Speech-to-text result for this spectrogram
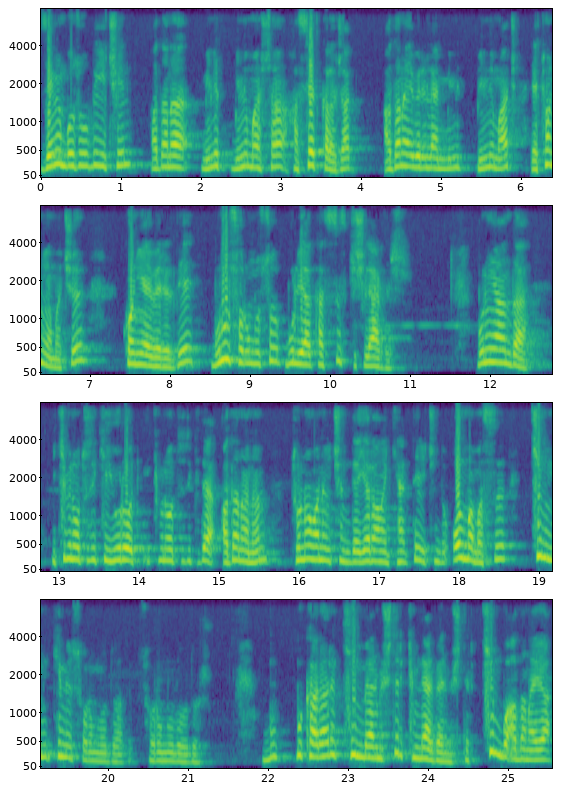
Zemin bozulduğu için Adana milli, milli maçta hasret kalacak. Adana'ya verilen milli, milli maç, Letonya maçı Konya'ya verildi. Bunun sorumlusu bu liyakatsız kişilerdir. Bunun yanında 2032 Euro 2032'de Adana'nın turnuvanın içinde yer alan kentler içinde olmaması kim kimin sorumluluğudur? sorumluluğudur. Bu, bu kararı kim vermiştir, kimler vermiştir? Kim bu Adana'ya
